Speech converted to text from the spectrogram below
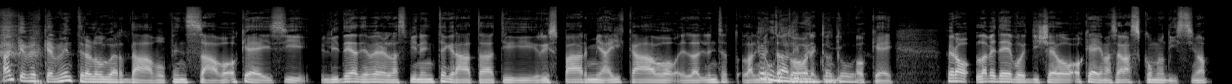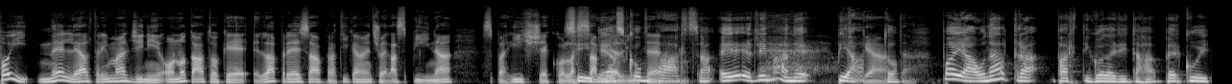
Anche perché mentre lo guardavo pensavo, ok, sì, l'idea di avere la spina integrata ti risparmia il cavo e l'alimentatore, quindi, ok però la vedevo e dicevo ok ma sarà scomodissima poi nelle altre immagini ho notato che la presa praticamente cioè la spina sparisce con la sì, sabbia è scomparsa e rimane piatto Figata. poi ha un'altra particolarità per cui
